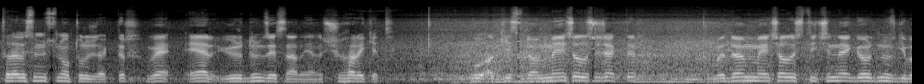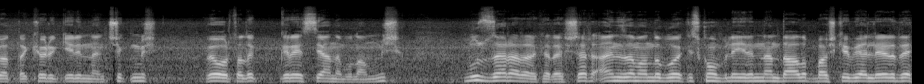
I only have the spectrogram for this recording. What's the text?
travesin üstüne oturacaktır ve eğer yürüdüğünüz esnada yani şu hareket bu akis dönmeye çalışacaktır. Ve dönmeye çalıştığı için de gördüğünüz gibi hatta körük yerinden çıkmış ve ortalık gresyana bulanmış. Bu zarar arkadaşlar. Aynı zamanda bu akis komple yerinden dağılıp başka bir yerlere de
